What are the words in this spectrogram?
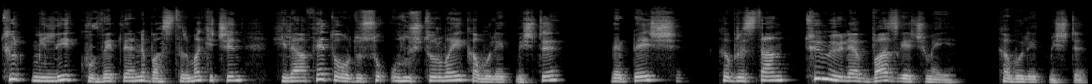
Türk Milli Kuvvetlerini bastırmak için hilafet ordusu oluşturmayı kabul etmişti ve 5. Kıbrıs'tan tümüyle vazgeçmeyi kabul etmişti.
